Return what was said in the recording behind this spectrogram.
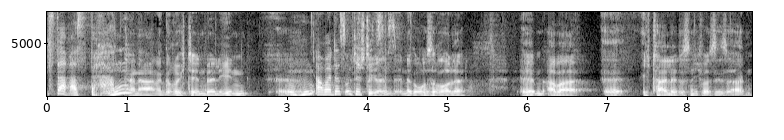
Ist da was dran? Keine Ahnung, Gerüchte in Berlin mhm, aber das unterstützt spielen eine große Rolle. Ähm, aber äh, ich teile das nicht, was Sie sagen.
